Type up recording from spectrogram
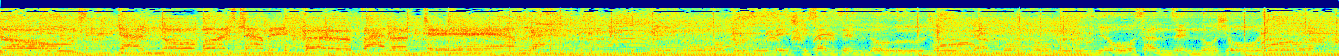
knows that no voice can be heard by the damned 景色三千の風情願望の無名三千の少女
